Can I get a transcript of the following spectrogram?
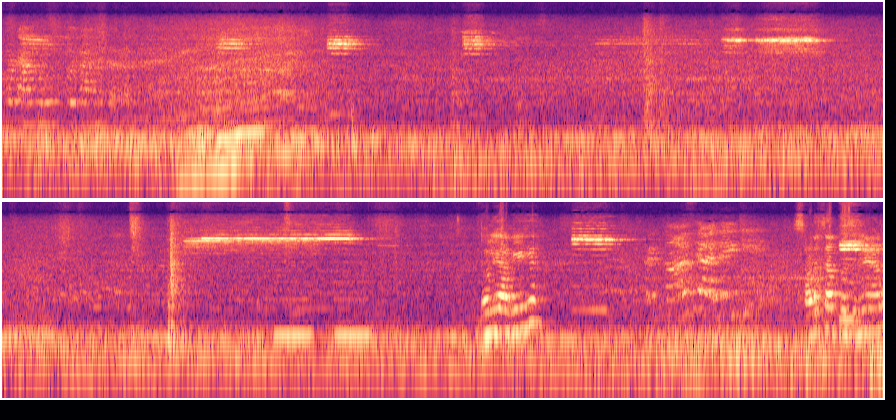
फटाफट उसको काम करो बोलिए आ गई क्या साढ़े सात बज रहे हैं यार।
